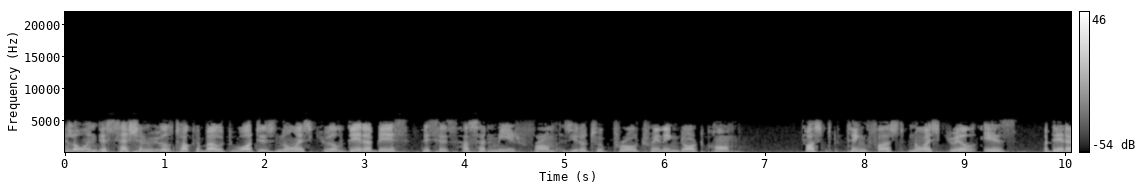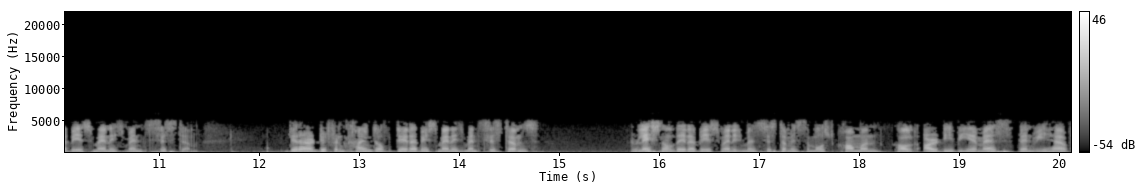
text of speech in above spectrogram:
Hello, in this session we will talk about what is NoSQL database. This is Hassan Mir from zero2protraining.com. First thing first, NoSQL is a database management system. There are different kinds of database management systems. Relational database management system is the most common called RDBMS. Then we have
